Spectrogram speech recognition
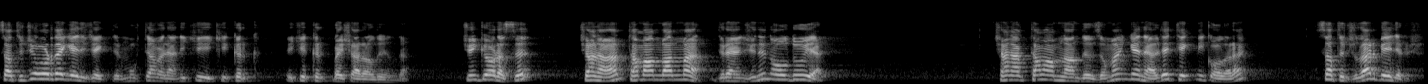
satıcı orada gelecektir muhtemelen 2-2-40-2-45 aralığında. Çünkü orası çanağın tamamlanma direncinin olduğu yer. Çanak tamamlandığı zaman genelde teknik olarak satıcılar belirir.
